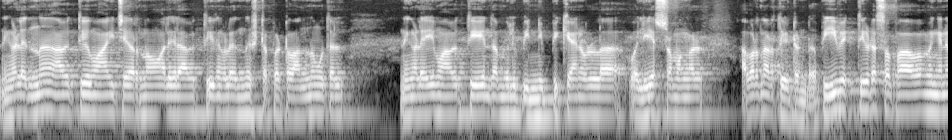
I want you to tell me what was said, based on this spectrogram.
നിങ്ങൾ എന്ന് ആ വ്യക്തിയുമായി ചേർന്നോ അല്ലെങ്കിൽ ആ വ്യക്തി നിങ്ങളെ എന്ന് ഇഷ്ടപ്പെട്ടോ അന്ന് മുതൽ നിങ്ങളെയും ആ വ്യക്തിയെയും തമ്മിൽ ഭിന്നിപ്പിക്കാനുള്ള വലിയ ശ്രമങ്ങൾ അവർ നടത്തിയിട്ടുണ്ട്. അപ്പോൾ ഈ വ്യക്തിയുടെ സ്വഭാവം ഇങ്ങനെ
